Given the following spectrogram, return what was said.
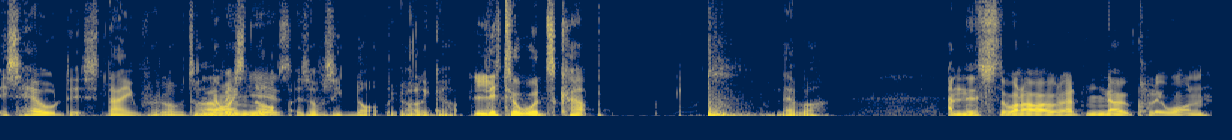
it's held its name for a long time. but it's Nine not. years. It's obviously not the Carling Cup. Littlewoods Cup, Never. and this is the one I had no clue on.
